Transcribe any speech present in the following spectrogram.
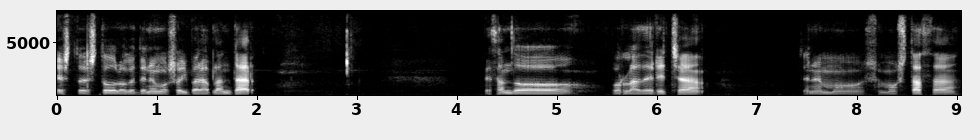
Esto es todo lo que tenemos hoy para plantar. Empezando por la derecha tenemos mostaza,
